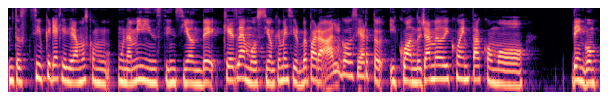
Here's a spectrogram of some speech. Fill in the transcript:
entonces sí quería que hiciéramos como una mini distinción de qué es la emoción que me sirve para algo, ¿cierto? Y cuando ya me doy cuenta como tengo un,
